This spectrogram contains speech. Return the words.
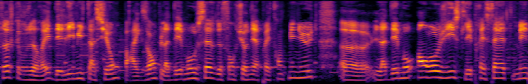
sauf que vous aurez des limitations. Par exemple, la démo cesse de fonctionner après 30 minutes. Euh, la démo enregistre les presets, mais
